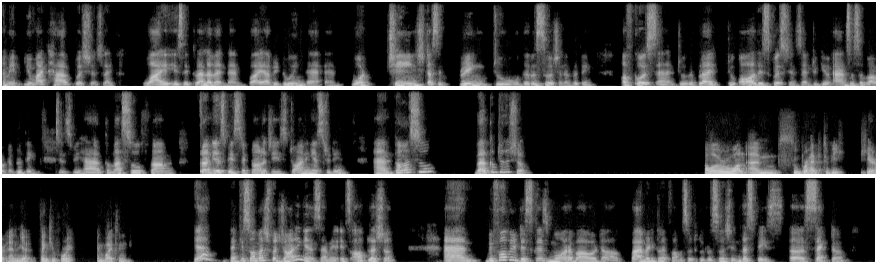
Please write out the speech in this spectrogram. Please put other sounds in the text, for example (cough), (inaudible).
I mean, you might have questions like, why is it relevant and why are we doing that and what change does it bring to the research and everything? Of course, and to reply to all these questions and to give answers about everything, since we have Tommaso from Frontier Space Technologies joining us today. And Tommaso, welcome to the show. Hello, everyone. I'm super happy to be here. And yeah, thank you for inviting me. Yeah, thank you so much for joining us. I mean, it's our pleasure. And before we discuss more about uh, biomedical and pharmaceutical research in the space uh, sector,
